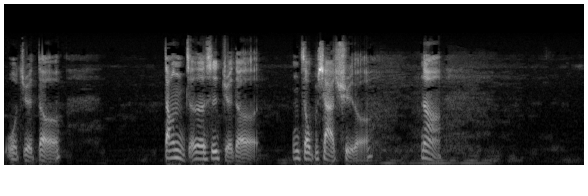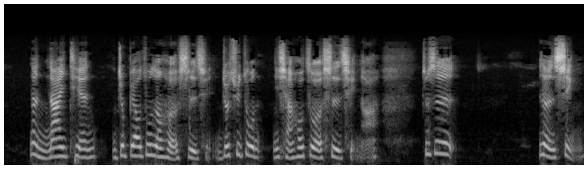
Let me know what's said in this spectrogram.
我觉得，当你真的是觉得你走不下去了，那，那你那一天。你就不要做任何事情，你就去做你想要做的事情啊！就是任性，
